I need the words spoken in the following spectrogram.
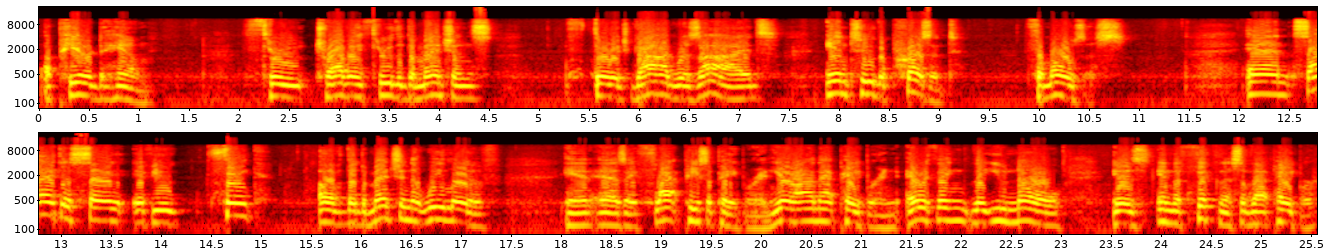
appeared to him through traveling through the dimensions through which God resides into the present for Moses. And scientists say if you think of the dimension that we live in as a flat piece of paper, and you're on that paper, and everything that you know is in the thickness of that paper,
